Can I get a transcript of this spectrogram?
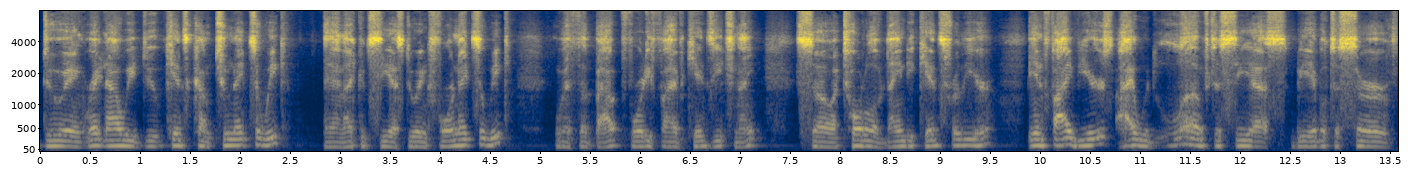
doing right now. We do kids come two nights a week, and I could see us doing four nights a week with about 45 kids each night. So a total of 90 kids for the year in five years, I would love to see us be able to serve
